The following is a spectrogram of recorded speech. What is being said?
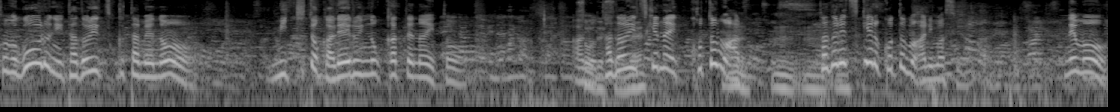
そのゴールにたどり着くための道とかレールに乗っかってないとあの、ね。たどり着けないこともある、うんうんたどり着けることもありますよ。でも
